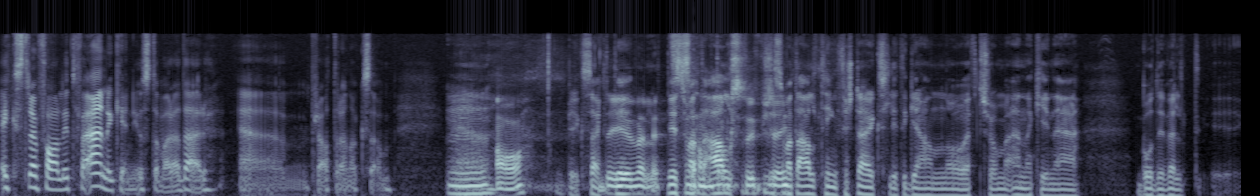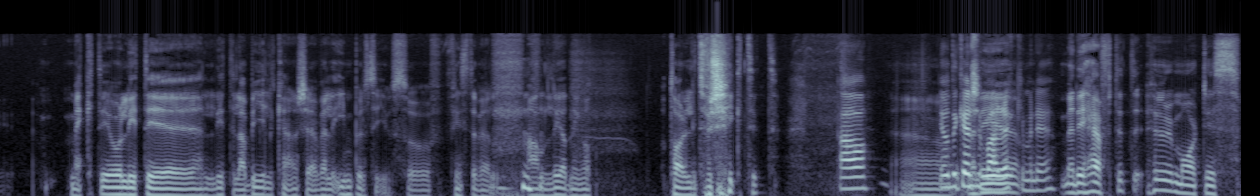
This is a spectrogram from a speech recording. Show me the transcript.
extra farligt för Anakin just att vara där, eh, pratar han också om. Mm, Ja, exakt. det är ju väldigt Det är, som att sant allt, också i och det är som att allting förstärks lite grann och eftersom Anakin är både väldigt eh, mäktig och lite, lite labil kanske, väldigt impulsiv så finns det väl anledning att, att ta det lite försiktigt. Ja, Eh, jo det kanske bara är- räcker med det. Men det är häftigt hur Mortis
